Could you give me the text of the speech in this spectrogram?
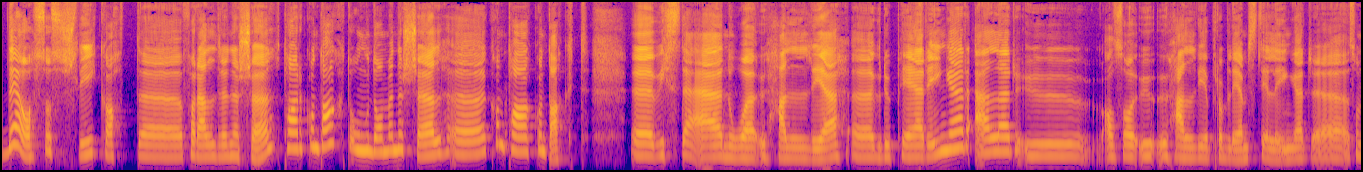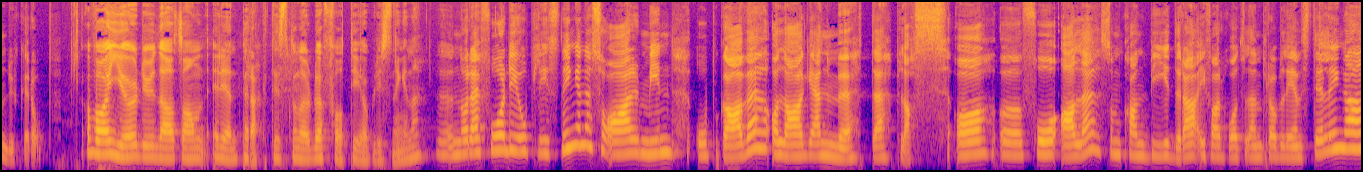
det er også slik at foreldrene sjøl tar kontakt, ungdommene sjøl kan ta kontakt hvis det er noe uheldige grupperinger eller u, altså uheldige problemstillinger som dukker opp. Og Hva gjør du da sånn rent praktisk når du har fått de opplysningene? Eh, når jeg får de opplysningene, så er min oppgave å lage en møteplass. Og uh, få alle som kan bidra i forhold til den problemstillinga,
